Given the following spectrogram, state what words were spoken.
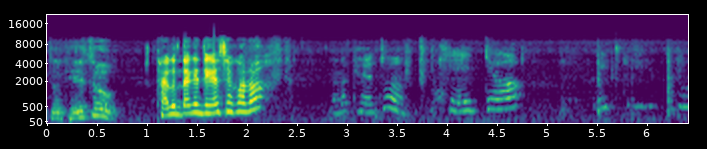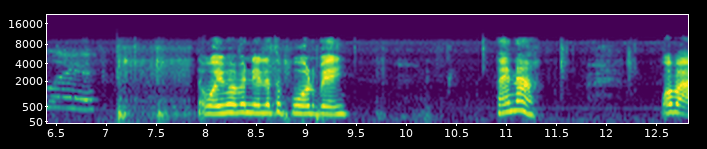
তুমি খেয়েছো? ঠাকুরদাকে জিজ্ঞাসা করো। তো ওইভাবে নিলে তো পড়বেই। তাই না? ও বা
